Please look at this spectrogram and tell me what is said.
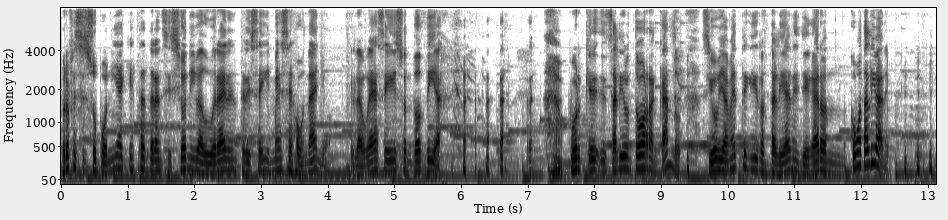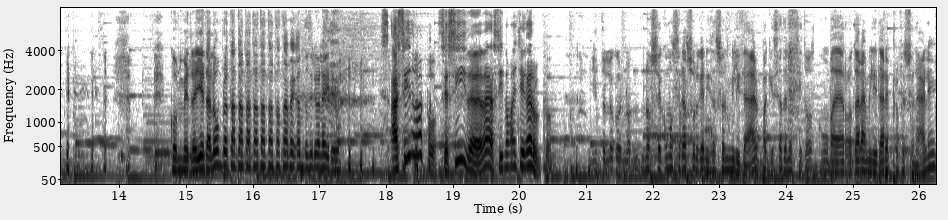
Profe, se suponía que esta transición iba a durar entre seis meses o un año. Y la weá se hizo en dos días. Porque salieron todos arrancando. Si obviamente que los talibanes llegaron como talibanes. Con metralleta al hombro, ta ta ta ta ta ta, ta, ta, pegando tiro al aire. Así nomás, po. Si así, la verdad, así nomás llegaron, po. Y estos locos, no, no sé cómo será su organización militar para que sea tan exitoso como para derrotar a militares profesionales.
